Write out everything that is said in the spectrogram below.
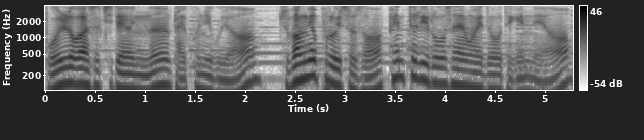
보일러가 설치되어 있는 발코니고요. 주방 옆으로 있어서 팬트리로 사용해도 되겠네요.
